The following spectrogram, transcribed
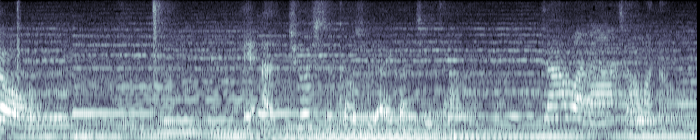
哦。哎，啊，邱医师告诉你爱感结扎，扎完了。扎完了。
